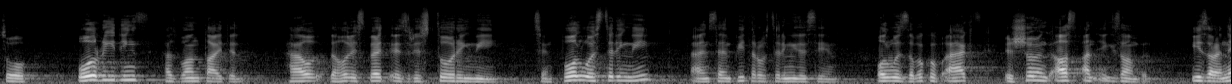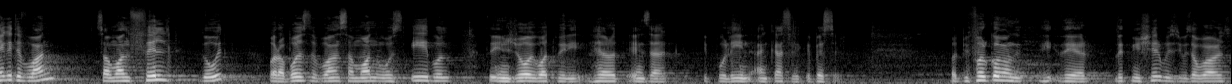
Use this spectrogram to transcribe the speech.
So all readings has one title, how the Holy Spirit is restoring me. St. Paul was telling me, and St. Peter was telling me the same. Always the book of Acts is showing us an example. Either a negative one, someone failed to do it, or a positive one, someone was able to enjoy what we heard in the Pauline and Catholic epistle. But before going there, let me share with you the words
